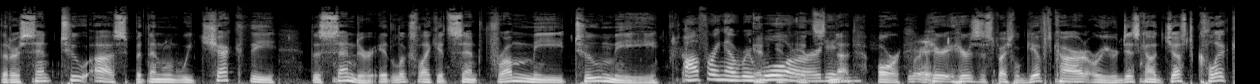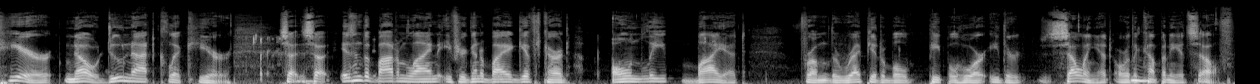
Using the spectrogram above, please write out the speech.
that are sent to us, but then when we check the the sender, it looks like it's sent from me to me. offering a and it- reward, it's and not- or Right. here, here's a special gift card or your discount. Just click here. No, do not click here. So, so isn't the bottom line if you're going to buy a gift card, only buy it from the reputable people who are either selling it or the company itself.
